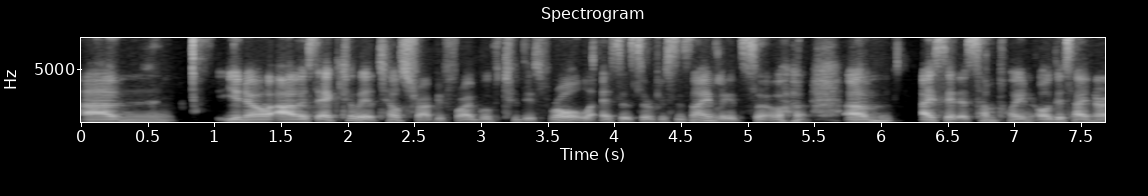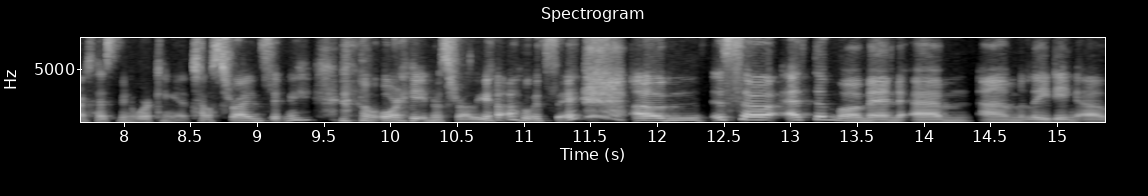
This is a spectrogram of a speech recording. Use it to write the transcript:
Um, you know, I was actually at Telstra before I moved to this role as a service design lead. So um, I said at some point, all designers has been working at Telstra in Sydney or in Australia, I would say. Um, so at the moment, um, I'm leading uh,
